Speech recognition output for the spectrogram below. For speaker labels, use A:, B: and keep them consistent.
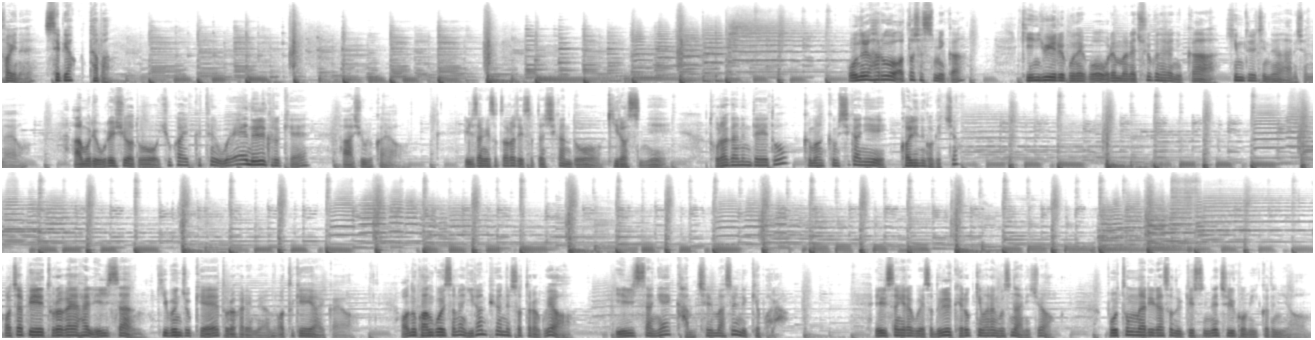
A: 서인의 새벽 다방 오늘 하루 어떠셨습니까? 긴 휴일을 보내고 오랜만에 출근하려니까 힘들지는 않으셨나요? 아무리 오래 쉬어도 휴가의 끝은 왜 늘 그렇게 아쉬울까요? 일상에서 떨어져 있었던 시간도 길었으니 돌아가는 데에도 그만큼 시간이 걸리는 거겠죠? 어차피 돌아가야 할 일상, 기분 좋게 돌아가려면 어떻게 해야 할까요? 어느 광고에서는 이런 표현을 썼더라고요. 일상의 감칠맛을 느껴봐라. 일상이라고 해서 늘 괴롭기만 한 것은 아니죠. 보통 날이라서 느낄 수 있는 즐거움이 있거든요.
